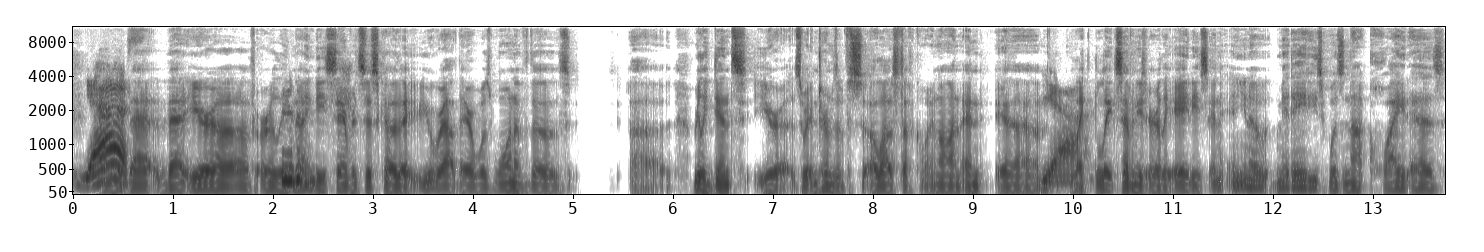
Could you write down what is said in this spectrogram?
yes. You know, that that era of early '90s San Francisco that you were out there was one of those uh, really dense eras in terms of a lot of stuff going on, and um, yeah, like late seventies, early eighties, and, and you know, mid eighties was not quite as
